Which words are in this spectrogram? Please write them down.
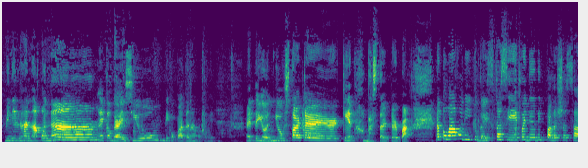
binilhan ako ng, ito guys, yung, hindi ko pa ata napapakita. Ito yon yung starter kit, ba starter pack. Natuwa ako dito guys kasi pwede rin pala siya sa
